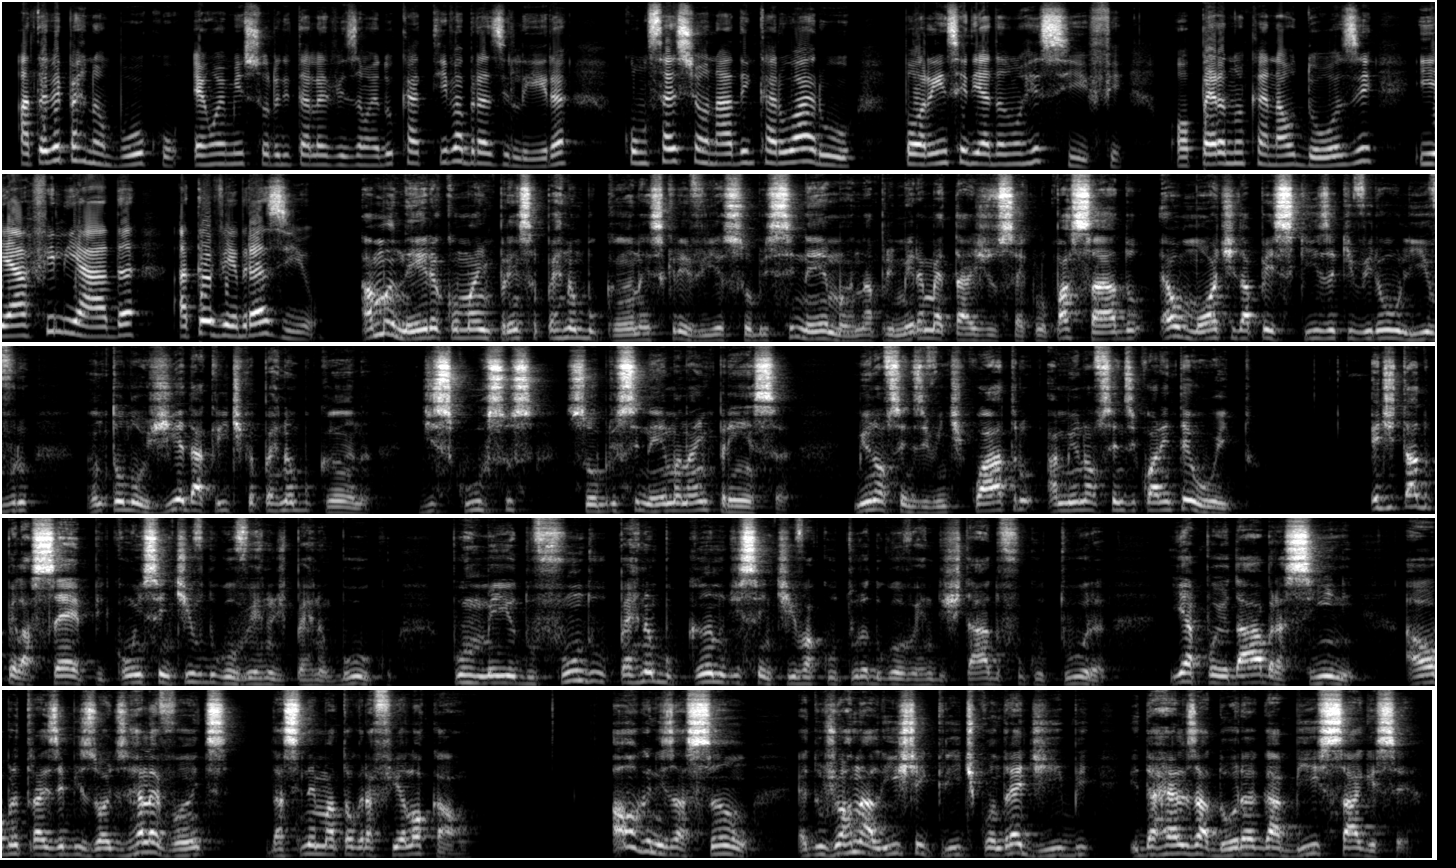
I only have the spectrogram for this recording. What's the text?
A TV Pernambuco é uma emissora de televisão educativa brasileira concessionada em Caruaru, porém sediada no Recife. Opera no canal 12 e é afiliada à TV Brasil. A maneira como a imprensa pernambucana escrevia sobre cinema na primeira metade do século passado é o mote da pesquisa que virou o livro Antologia da Crítica Pernambucana, Discursos sobre o Cinema na Imprensa, 1924 a 1948. Editado pela CEP, com incentivo do governo de Pernambuco, por meio do Fundo Pernambucano de Incentivo à Cultura do Governo do Estado, FUCultura, e apoio da Abracine, a obra traz episódios relevantes da cinematografia local. A organização é do jornalista e crítico André Dib e da realizadora Gabi Sagesser.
